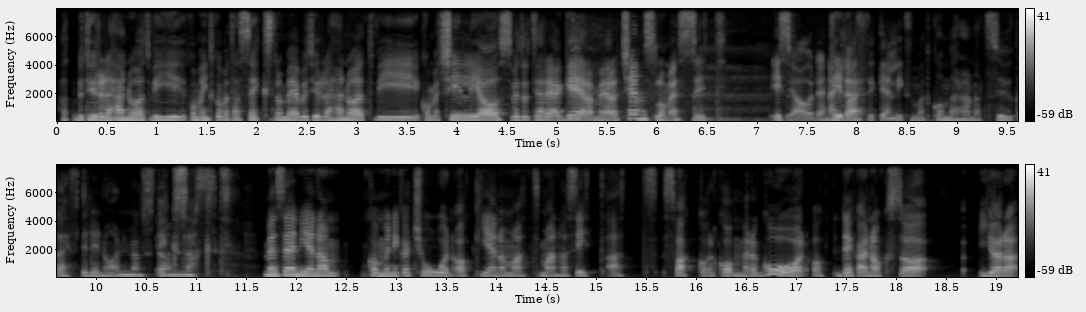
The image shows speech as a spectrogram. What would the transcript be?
att betyder det här nu att vi kommer, inte kommer att ha sex något mer? Betyder det här nu att vi kommer skilja oss? Vet du, att jag reagerar mer känslomässigt. ja, och den här klassiken liksom att kommer han att söka efter det någon annanstans? Exakt. Men sen genom kommunikation och genom att man har sett att svackor kommer och går och det kan också göra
